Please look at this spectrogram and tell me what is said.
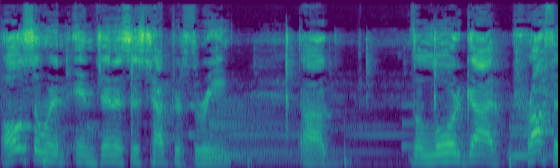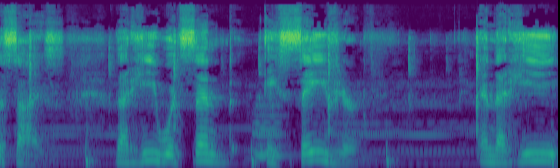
Also in, in Genesis chapter 3, uh, the Lord God prophesies that he would send a Savior and that he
